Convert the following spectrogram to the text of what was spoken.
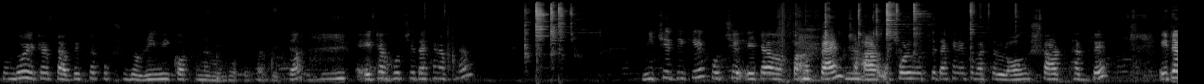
সুন্দর, এটার ফ্যাব্রিকটা খুব সুন্দর, রিমি কটনের মধ্যে ফ্যাব্রিকটা এটা হচ্ছে, দেখেন আপনার নিচের দিকে হচ্ছে এটা প্যান্ট আর উপরে হচ্ছে দেখেন এরকম একটা লং শার্ট থাকবে। এটা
